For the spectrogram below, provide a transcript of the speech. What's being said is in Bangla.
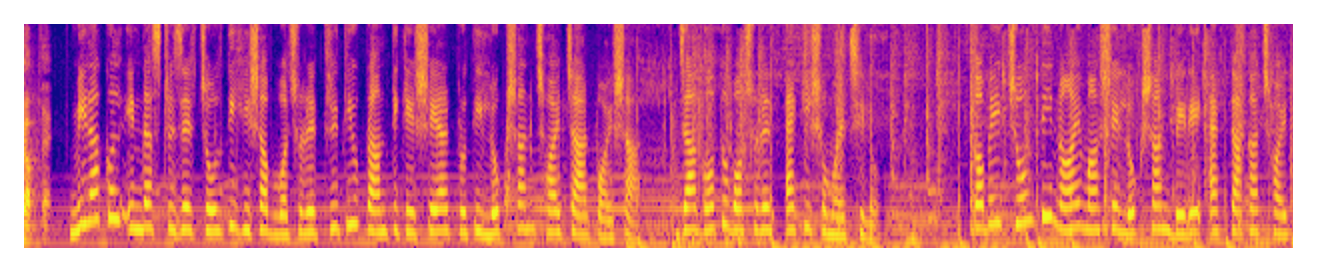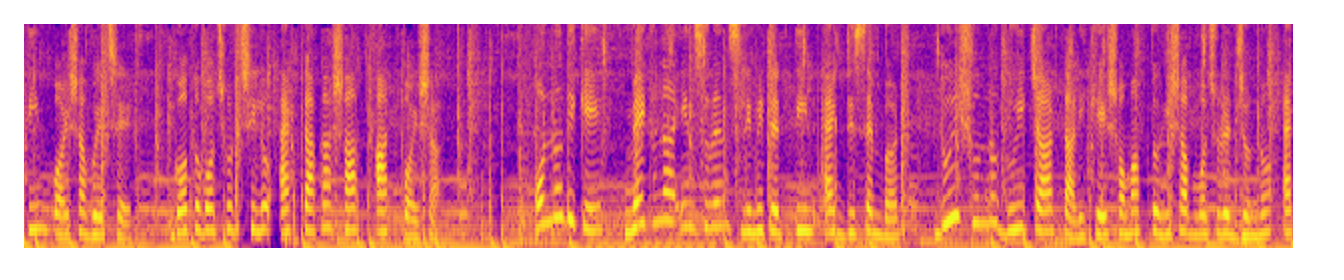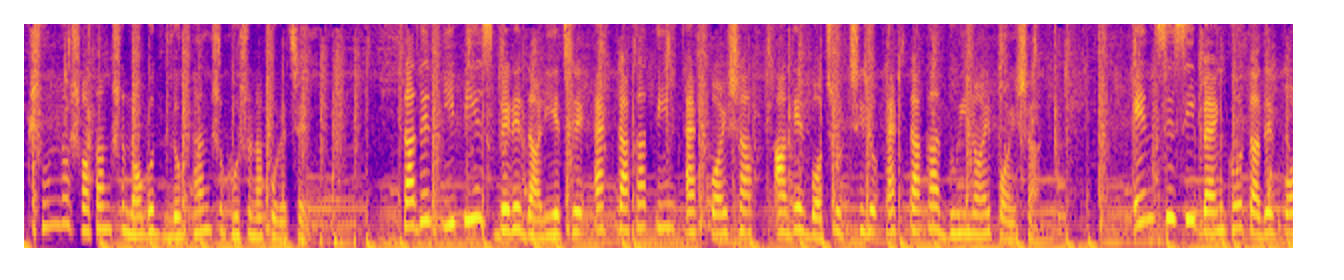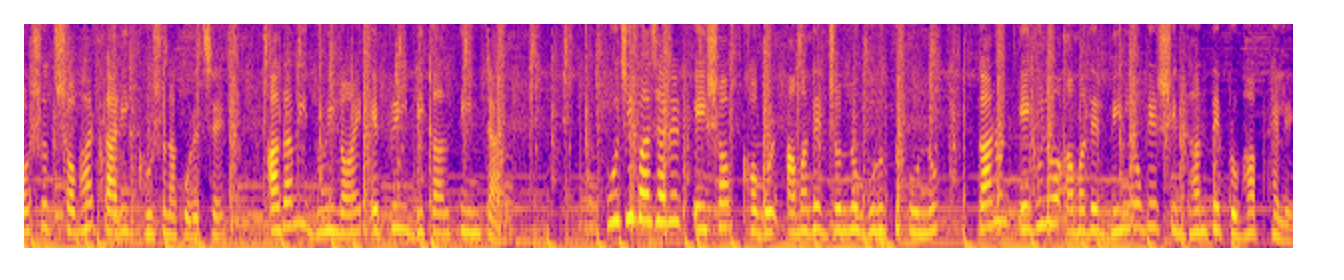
সপ্তাহে। মিরাকল ইন্ডাস্ট্রিজের চলতি হিসাব বছরের তৃতীয় প্রান্তিকে শেয়ার প্রতি লোকসান ছয় চার পয়সা, যা গত বছরের একই সময়ে ছিল। তবে চলতি নয় মাসে লোকসান বেড়ে এক টাকা ছয় তিন পয়সা হয়েছে, গত বছর ছিল এক টাকা সাত আট পয়সা। অন্যদিকে, মেঘনা ইন্স্যুরেন্স লিমিটেড তিন এক ডিসেম্বর দুই শূন্য দুই চার তারিখে সমাপ্ত হিসাব বছরের জন্য এক শূন্য শতাংশ নগদ লভ্যাংশ ঘোষণা করেছে। তাদের ইপিএস বেড়ে দাঁড়িয়েছে এক টাকা তিন, এক পয়সা। আগের বছর ছিল এক টাকা দুই, নয় পয়সা। এনসিসি ব্যাংকও তাদের পর্ষদ সভার তারিখ ঘোষণা করেছে। আগামী দুই, নয় এপ্রিল বিকাল তিনটায়। পুঁজিবাজারের এই সব খবর আমাদের জন্য গুরুত্বপূর্ণ, কারণ এগুলো আমাদের বিনিয়োগের সিদ্ধান্তে প্রভাব ফেলে।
